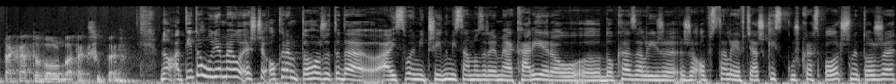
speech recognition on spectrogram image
takáto voľba, tak super. No a títo ľudia majú ešte okrem toho, že teda aj svojimi činmi samozrejme a kariérou e, dokázali, že, že obstali aj v ťažkých skúškach spoločné to, že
